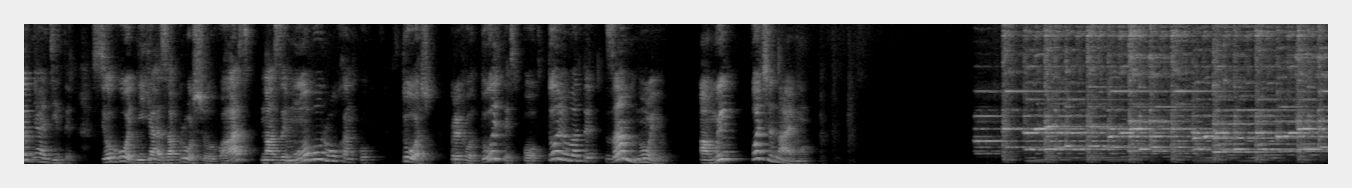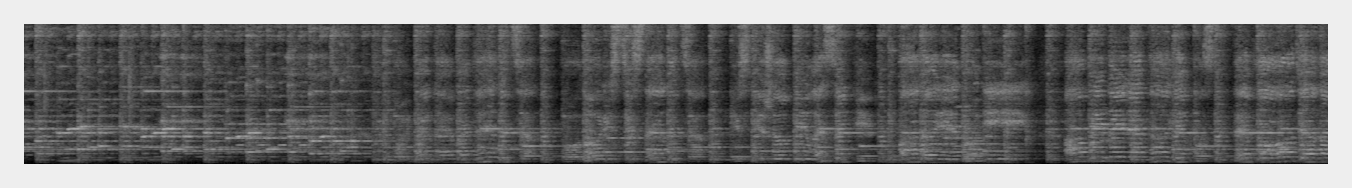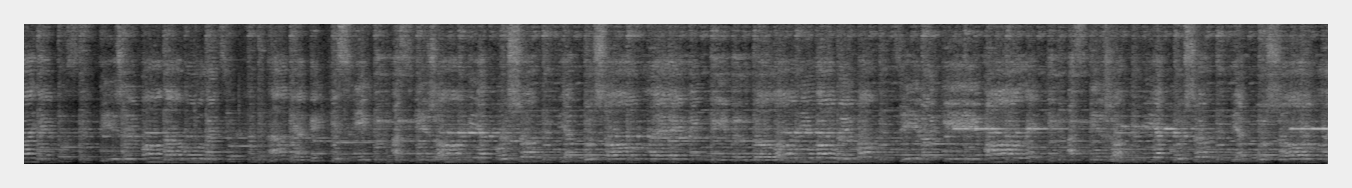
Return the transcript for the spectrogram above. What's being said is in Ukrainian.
Доброго дня, діти! Сьогодні я запрошую вас на зимову руханку. Тож, приготуйтесь повторювати за мною. А ми починаємо! пушок, як пушок.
